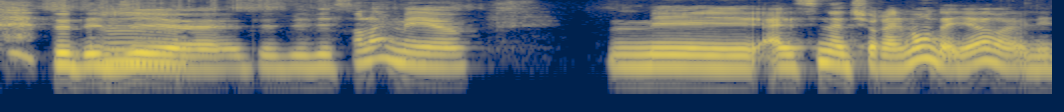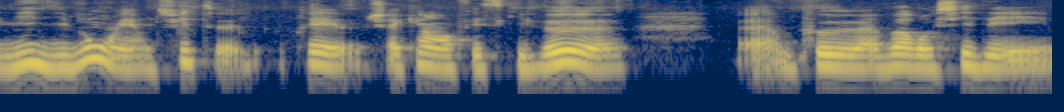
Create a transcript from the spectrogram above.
de dédier, mm. euh, de dédier ce temps-là, mais mais assez naturellement d'ailleurs, les leads y vont et ensuite après chacun en fait ce qu'il veut. Euh, on peut avoir aussi des,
